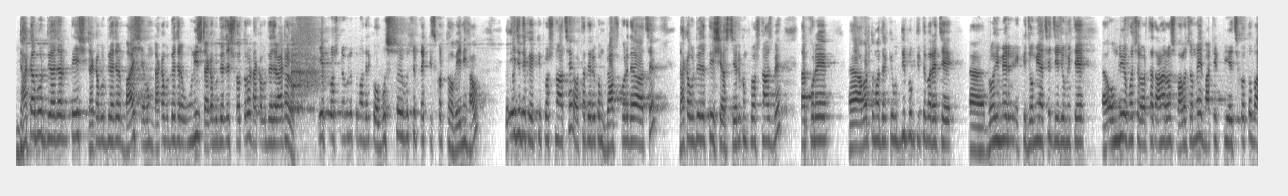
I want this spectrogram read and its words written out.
ঢাকা বোর্ড দুই হাজার তেইশ, ঢাকা বোর্ড দুই হাজার বাইশ এবং ঢাকা বোর্ড দুই হাজার উনিশ, ঢাকা বোর্ড দুই হাজার সতেরো, ঢাকা বোর্ড দুই হাজার আঠারো এই প্রশ্নগুলো তোমাদেরকে অবশ্যই অবশ্যই প্র্যাকটিস করতে হবে এনি হাউ তো এই যে দেখো, একটি প্রশ্ন আছে, অর্থাৎ এরকম গ্রাফ করে দেওয়া আছে। ঢাকা বোর্ড দুই হাজার তেইশে আসছে, এরকম প্রশ্ন আসবে। তারপরে আবার তোমাদেরকে উদ্দীপক দিতে পারে যে রহিমের একটি জমি আছে, যে জমিতে অম্লীয় ফসল, অর্থাৎ আনারস ভালো জন্মে মাটির পিএইচ কত বা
